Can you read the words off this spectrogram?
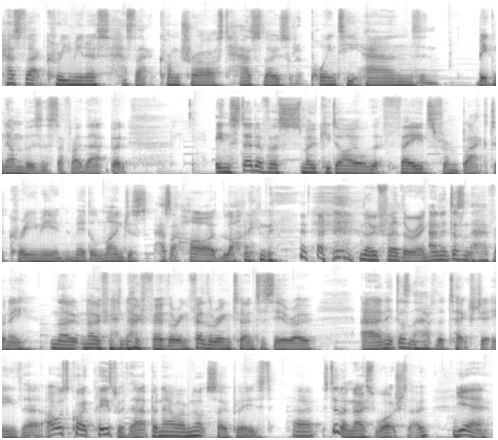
Has that creaminess, has that contrast, has those sort of pointy hands and big numbers and stuff like that. But instead of a smoky dial that fades from black to creamy in the middle, mine just has a hard line. No feathering. and it doesn't have any no no no feathering. Feathering turned to zero, and it doesn't have the texture either. I was quite pleased with that, but now I'm not so pleased. Uh, still a nice watch though. Yeah.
